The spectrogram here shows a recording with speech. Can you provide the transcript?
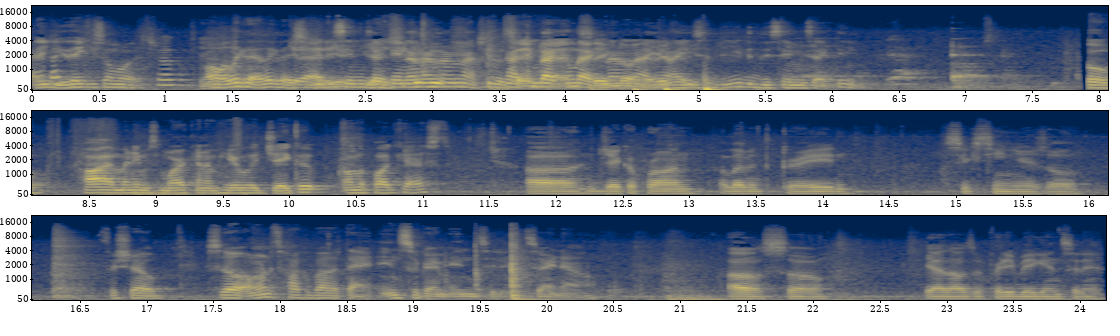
Thank you, thank you so much. You're welcome. Oh, look at that, look at that. Get she did the same exact she thing. No, did no, no, no. she did the Nah, come back, come back. No, no, no, no. You, know, you said you did the same exact thing. So, hi, my name is Mark, and I'm here with Jacob on the podcast. Uh, Jacob Ron, 11th grade, 16 years old. For sure. So, I want to talk about that Instagram incidents right now. Oh, so, yeah, that was a pretty big incident.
